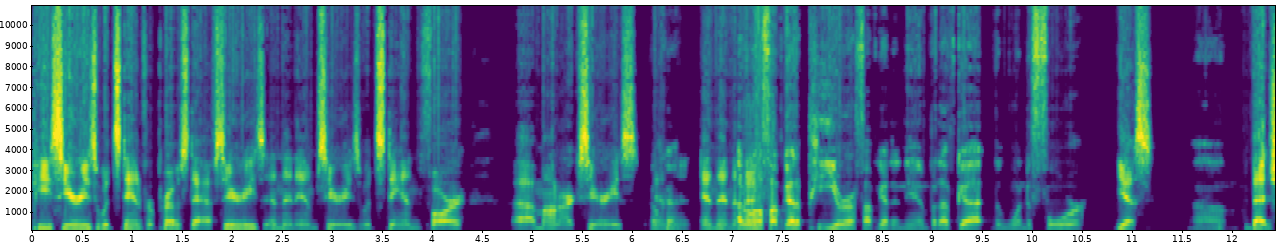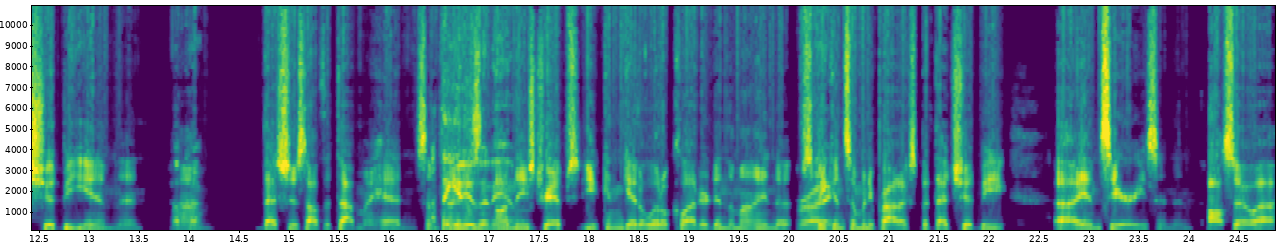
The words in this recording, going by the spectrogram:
P series would stand for Pro Staff series, and then M series would stand for uh, Monarch series. Okay. and then I don't know if I've got a P or if I've got an M, but I've got the one to four. yes, Um, that should be M then. Okay. Um, that's just off the top of my head, and I think it is an on M. these trips you can get a little cluttered in the mind uh, Right. speaking so many products, but that should be uh, M series, and then also uh,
